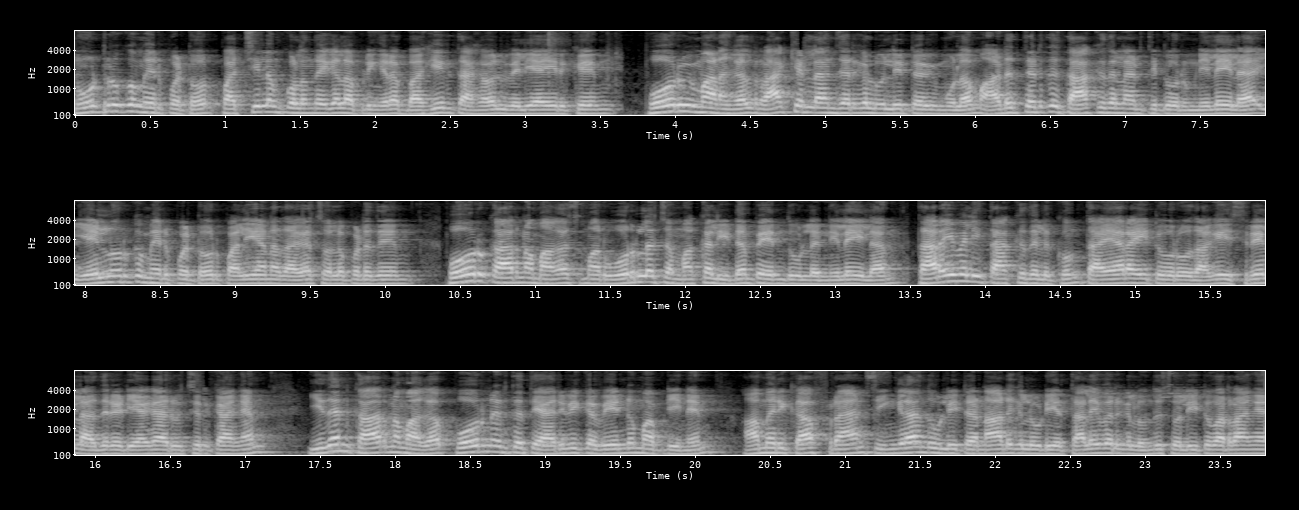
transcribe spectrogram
நூற்றுக்கும் மேற்பட்டோர் பச்சிலம் குழந்தைகள் அப்படிங்கிற பகீர் தகவல் வெளியாயிருக்கு. போர் விமானங்கள் ராக்கெட் லாஞ்சர்கள் உள்ளிட்டவை மூலம் அடுத்தடுத்து தாக்குதல் நடத்திட்டு வரும் நிலையில எழுநூறுக்கும் மேற்பட்டோர் பலியானதாக சொல்லப்படுது. போர் காரணமாக சுமார் ஒரு லட்சம் மக்கள் இடம்பெயர்ந்துள்ள நிலையில தரைவழி தாக்குதலுக்கும் தயாராகிட்டு வருவதாக இஸ்ரேல் அதிரடியாக அறிவிச்சிருக்காங்க. இதன் காரணமாக போர் நிறுத்தத்தை அறிவிக்க வேண்டும் அப்படின்னு அமெரிக்கா பிரான்ஸ் இங்கிலாந்து உள்ளிட்ட நாடுகளுடைய தலைவர்கள் வந்து சொல்லிட்டு வர்றாங்க.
